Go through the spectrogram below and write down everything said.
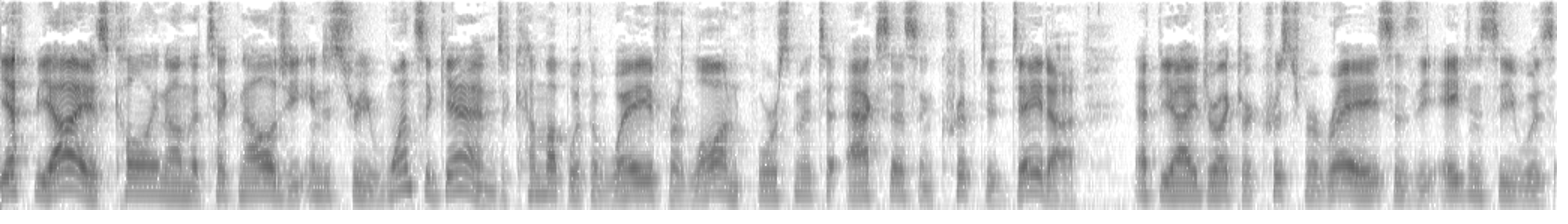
The FBI is calling on the technology industry once again to come up with a way for law enforcement to access encrypted data. FBI Director Christopher Wray says the agency was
